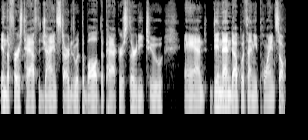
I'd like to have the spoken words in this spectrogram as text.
in the first half. The Giants started with the ball at the Packers 32 and didn't end up with any points. So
